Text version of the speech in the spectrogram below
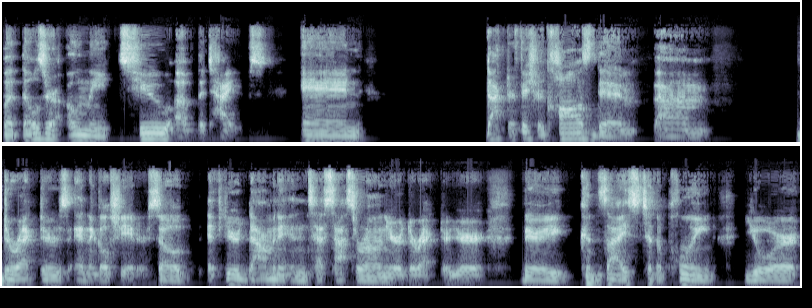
but those are only two of the types. And Dr. Fisher calls them um, directors and negotiators. So if you're dominant in testosterone, you're a director. You're very concise to the point. You're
